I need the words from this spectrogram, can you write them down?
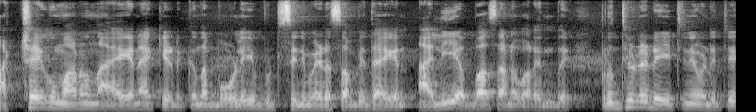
അക്ഷയകുമാറിനെ നായകനാക്കി എടുക്കുന്ന ബോളിവുഡ് സിനിമയുടെ സംവിധായകൻ അലി അബ്ബാസ് ആണ് പറയുന്നത്. പൃഥ്വിയുടെ ഡേറ്റിന് വേണ്ടിയിട്ട്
